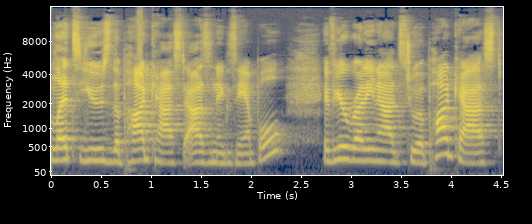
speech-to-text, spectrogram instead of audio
Let's use the podcast as an example. If you're running ads to a podcast,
